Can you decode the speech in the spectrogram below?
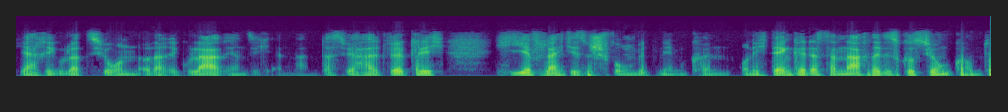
ja, Regulationen oder Regularien sich ändern, dass wir halt wirklich hier vielleicht diesen Schwung mitnehmen können. Und ich denke, dass danach eine Diskussion kommt.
